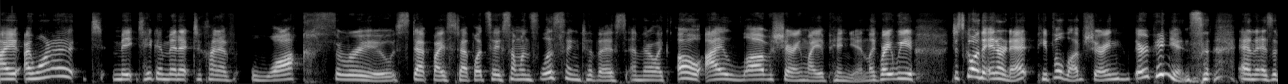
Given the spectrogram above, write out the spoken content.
I, I want to make take a minute to kind of walk through step by step. Let's say someone's listening to this and they're like, "Oh, I love sharing my opinion." Like, right? We just go on the internet. People love sharing their opinions. and as a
